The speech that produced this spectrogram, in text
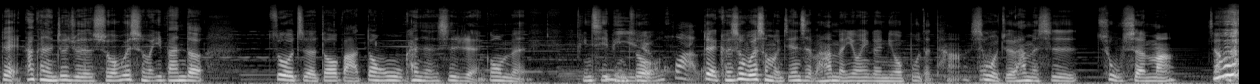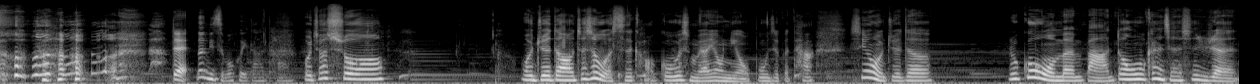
对，他可能就觉得说，为什么一般的作者都把动物看成是人，跟我们平起平坐，人化了？对，可是为什么今天只把他们用一个牛布的他？是我觉得他们是畜生吗？” 这样子，对，那你怎么回答他？我就说，我觉得这是我思考过为什么要用牛布这个“他”，是因为我觉得，如果我们把动物看成是人，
